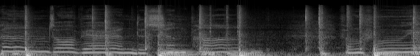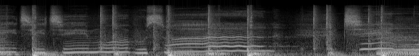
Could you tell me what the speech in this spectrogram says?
很多别人的身旁，仿佛一起寂寞不算寂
